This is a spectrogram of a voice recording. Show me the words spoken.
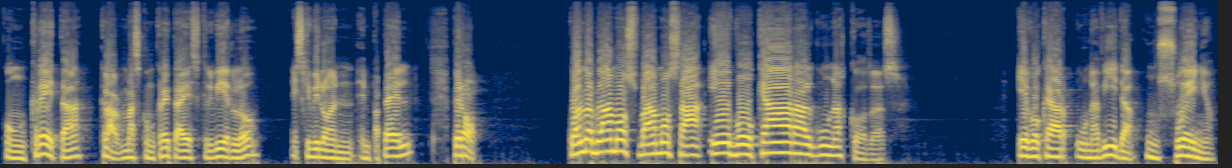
concreta, claro, más concreta es escribirlo, escribirlo en, en papel, pero cuando hablamos vamos a evocar algunas cosas. Evocar una vida, un sueño.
